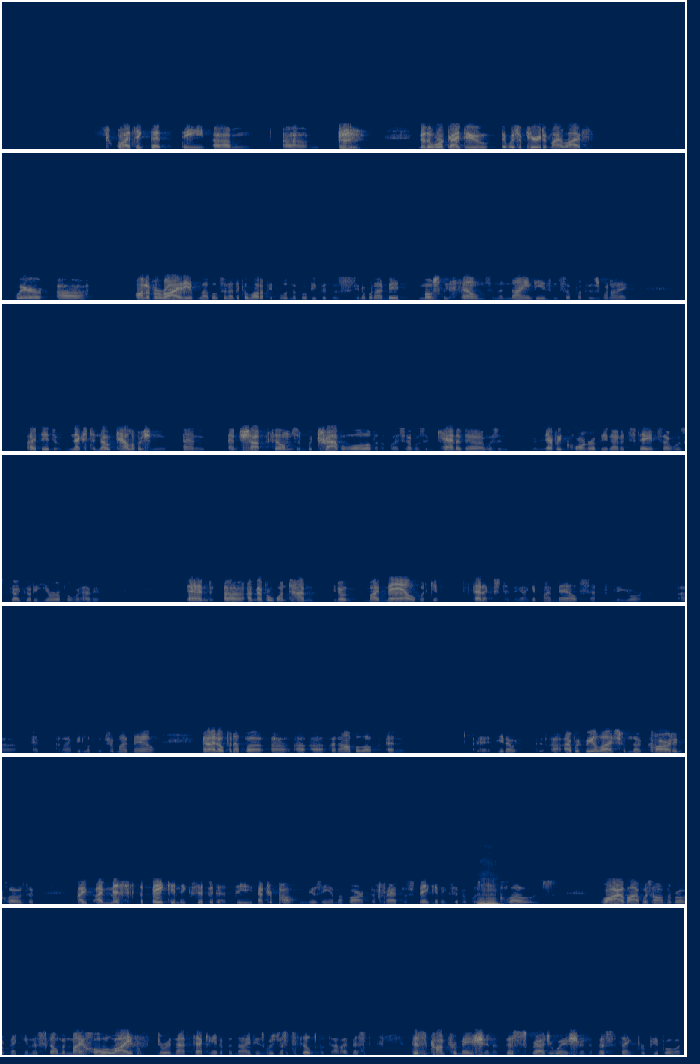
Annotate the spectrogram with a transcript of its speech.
Well, I think that the um, um, you know the work I do. There was a period of my life where, uh, on a variety of levels, and I think a lot of people in the movie business, you know, when I made mostly films in the '90s and so forth, is when I I did next to no television and and shot films and would travel all over the place. I was in Canada. I was in every corner of the United States. I was I go to Europe or what have you. And uh, I remember one time, you know, my mail would get FedEx to me. I get my mail sent from New York, uh, and, and I'd be looking through my mail, and I'd open up a, a, a, a an envelope, and uh, you know, I- I would realize from the card enclosed that I, I missed the Bacon exhibit at the Metropolitan Museum of Art. The Francis Bacon exhibit was Mhm. closed while I was on the road making this film. And my whole life during that decade of the 90s was just filled with that. I missed this confirmation and this graduation and this thing for people and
